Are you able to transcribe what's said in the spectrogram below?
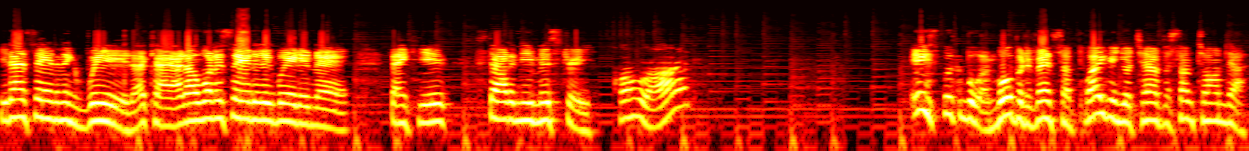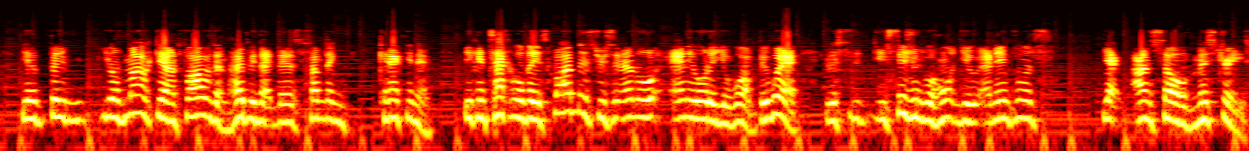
You don't see anything weird. Okay, I don't want to see anything weird in there. Thank you. Start a new mystery. Alright. Inexplicable and morbid events are plaguing your town for some time now. You've been you've marked down five of them, hoping that there's something connecting them. You can tackle these five mysteries in any order you want. Beware, your decisions will haunt you and influence yet unsolved mysteries.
